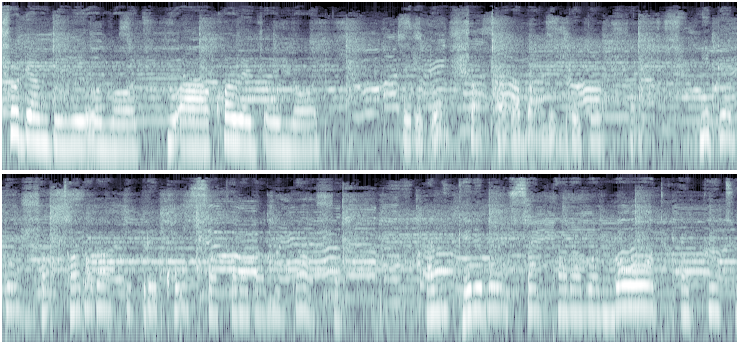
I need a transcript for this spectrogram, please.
Show them the way, O Lord. You are our courage, O Lord. Lord, I pray to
